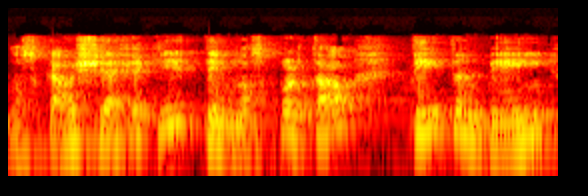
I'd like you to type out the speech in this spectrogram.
nosso carro-chefe aqui, tem o nosso portal, tem também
